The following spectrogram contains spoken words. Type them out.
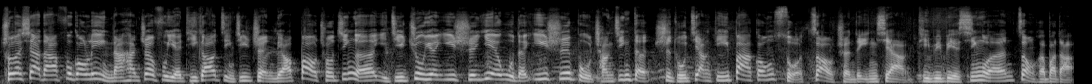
除了下达复工令，南韩政府也提高紧急诊疗报酬金额以及住院医师业务的医师补偿金等，试图降低罢工所造成的影响。TVB 新闻综合报道。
